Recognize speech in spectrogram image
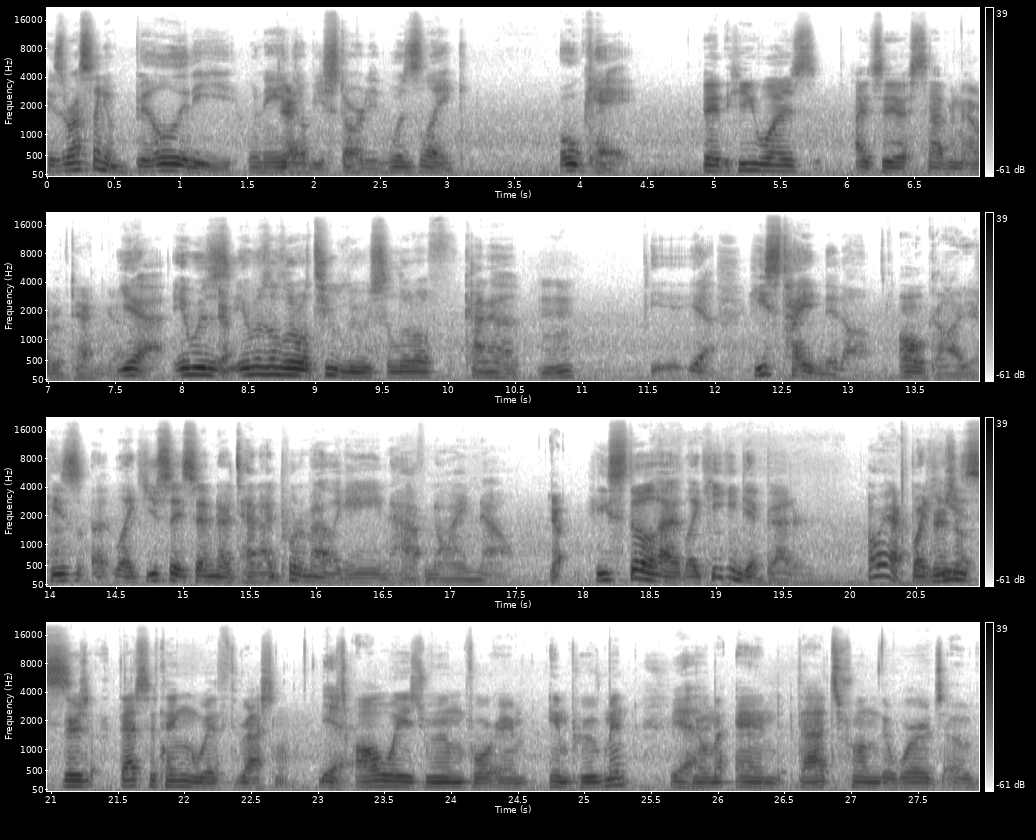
His wrestling ability when Yeah. AEW started was like okay. It he was I'd say a seven out of ten guy. Yeah, it was Yeah. it was a little too loose, a little kind of Mm-hmm. yeah. He's tightened it up. Oh god, yeah. He's uh, like you say seven out of ten. I'd put him at like eight and a half, nine now. Yeah. He still had like he can get better. oh yeah. but there's he's- there's that's the thing with wrestling. Yeah. There's always room for Im- improvement. Yeah. No, and that's from the words of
